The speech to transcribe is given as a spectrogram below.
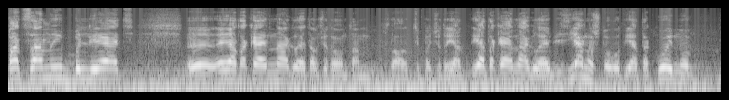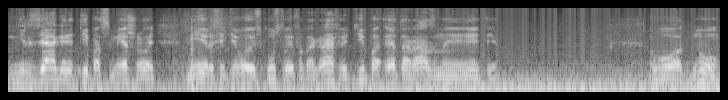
пацаны, блядь, э, я такая наглая, там что-то он там сказал, типа, что-то я, я такая наглая обезьяна, что вот я такой, но нельзя, говорит, типа смешивать нейросетевое искусство и фотографию, типа это разные эти. Вот, ну,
